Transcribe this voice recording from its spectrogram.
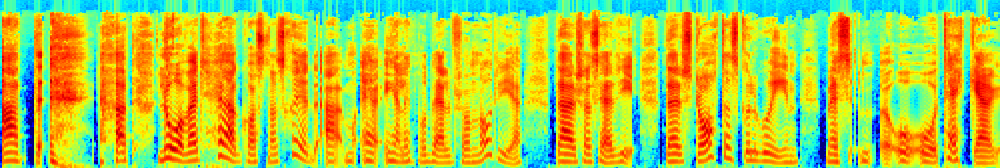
att, att lova ett högkostnadsskydd ah, eh, enligt modell från Norge, där, så att säga, där staten skulle gå in med, och, och täcka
